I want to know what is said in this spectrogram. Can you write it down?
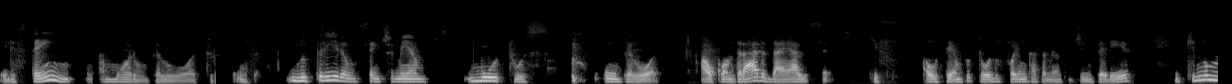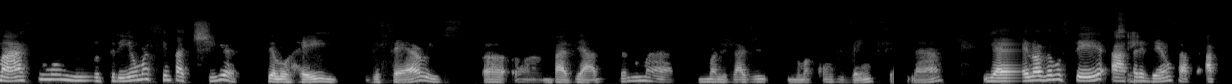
Eles têm amor um pelo outro. Nutriram sentimentos mútuos um pelo outro. Ao contrário da Alicent, que ao tempo todo foi um casamento de interesse e que no máximo nutria uma simpatia pelo rei Viserys, uh, uh, baseada numa, numa amizade, numa convivência, né? E aí nós vamos ter a Sim. presença, a, a,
